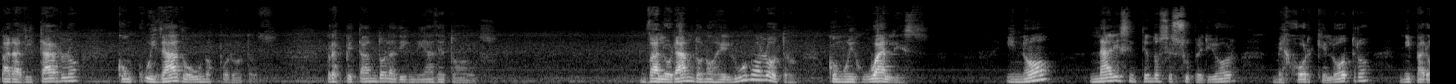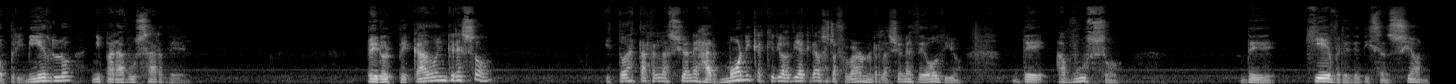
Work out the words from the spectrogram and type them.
para habitarlo con cuidado unos por otros, respetando la dignidad de todos, valorándonos el uno al otro como iguales, y no nadie sintiéndose superior, mejor que el otro, ni para oprimirlo, ni para abusar de él. Pero el pecado ingresó y todas estas relaciones armónicas que Dios había creado se transformaron en relaciones de odio, de abuso, de quiebre, de disensión,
